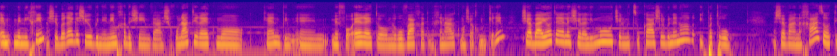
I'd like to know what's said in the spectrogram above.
הם מניחים שברגע שיהיו בניינים חדשים והשכונה תראה כמו כן, אה, מפוארת או מרווחת וכן הלאה, כמו שאנחנו מכירים, שהבעיות האלה של אלימות, של מצוקה, של בני נוער, ייפתרו. עכשיו, ההנחה הזאת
